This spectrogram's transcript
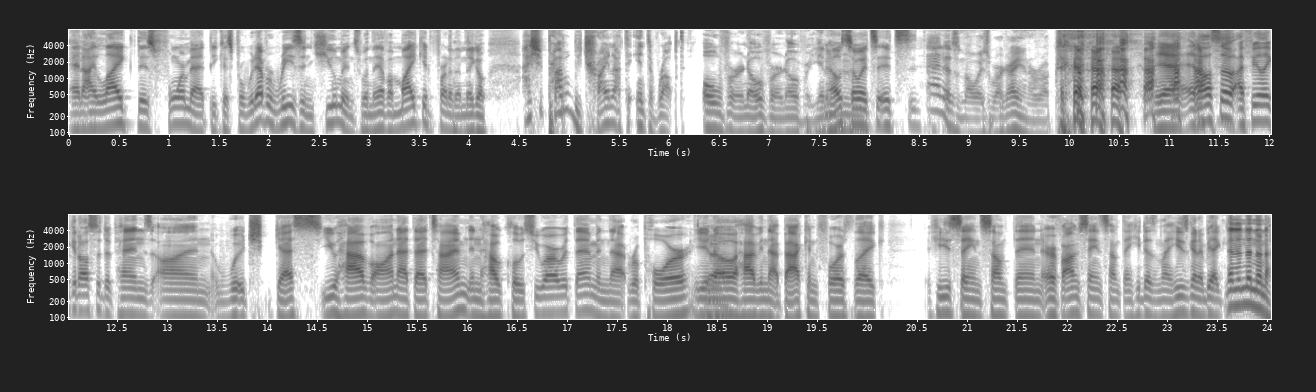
And I like this format because for whatever reason, humans, when they have a mic in front of them, they go, I should probably try not to interrupt over and over and over, you know? So mm-hmm. it's, it's, That doesn't always work. I interrupt. yeah, it also I feel like it also depends on which guests you have on at that time and how close you are with them and that rapport, you Yeah. know, having that back and forth like if he's saying something or if I'm saying something he doesn't like he's gonna be like no no no no no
